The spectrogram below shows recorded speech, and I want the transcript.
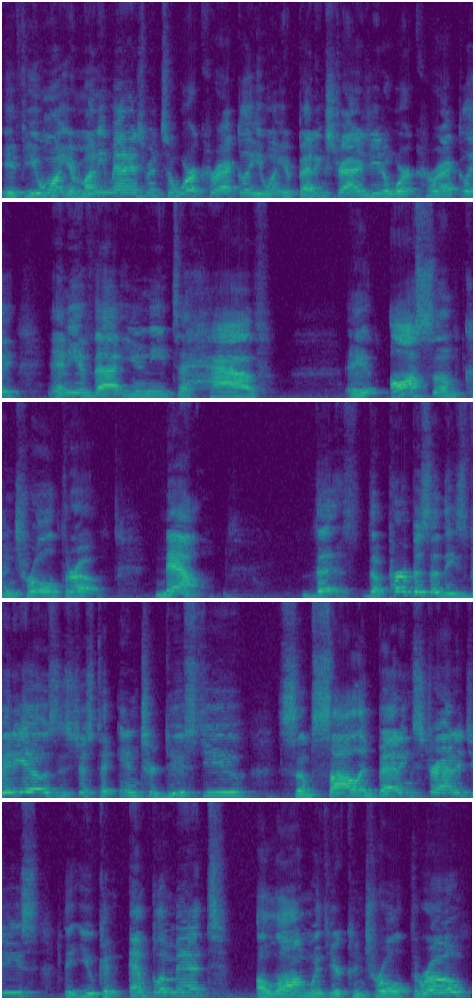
if you want your money management to work correctly, you want your betting strategy to work correctly, any of that you need to have a awesome controlled throw. Now, the, the purpose of these videos is just to introduce you some solid betting strategies that you can implement along with your controlled throw.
